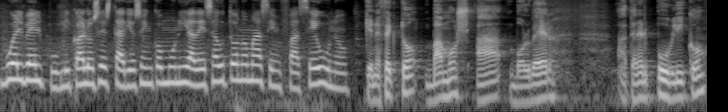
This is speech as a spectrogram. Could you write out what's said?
vuelve el público a los estadios en comunidades autónomas en fase 1. Que en efecto vamos a volver a tener público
